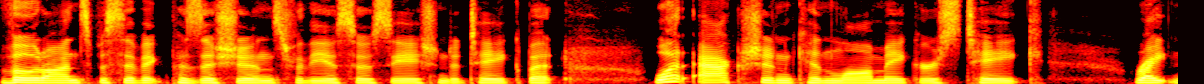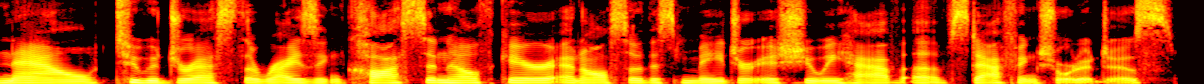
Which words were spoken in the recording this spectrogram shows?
vote on specific positions for the association to take. But what action can lawmakers take right now to address the rising costs in healthcare and also this major issue we have of staffing shortages?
